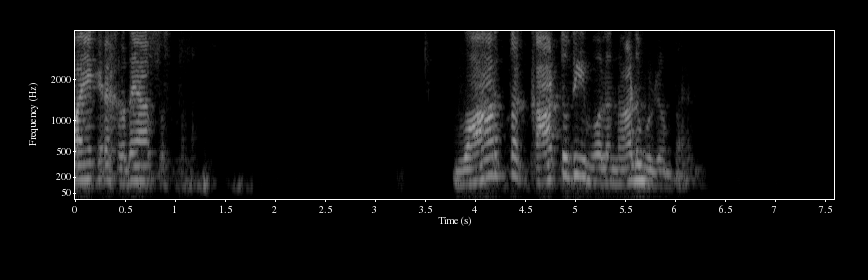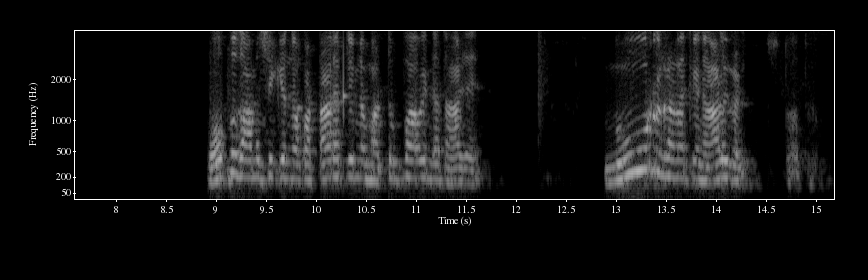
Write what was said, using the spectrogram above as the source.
ഭയങ്കര ഹൃദയാസ്വസ്ഥത. വാർത്ത കാട്ടുതീ പോലെ നാട് മുഴുവൻ പരന്നു. പോപ്പ് താമസിക്കുന്ന കൊട്ടാരത്തിന്റെ മട്ടുപ്പാവിന്റെ താഴെ നൂറുകണക്കിന് ആളുകൾ സ്തോത്രം.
